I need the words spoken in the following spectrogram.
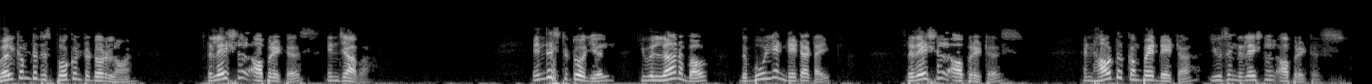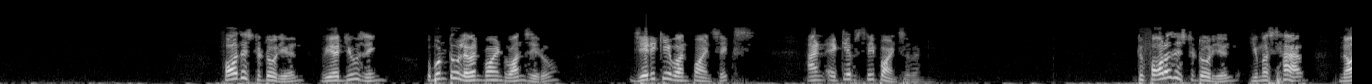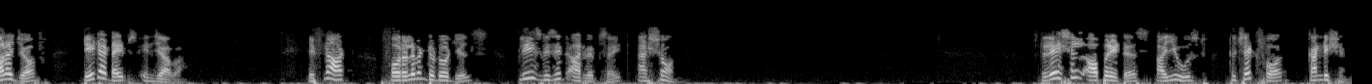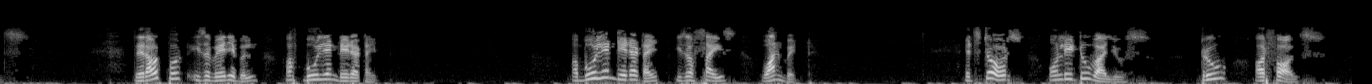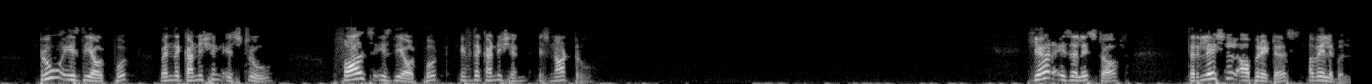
Welcome to the spoken tutorial on relational operators in Java. In this tutorial, you will learn about the Boolean data type, relational operators, and how to compare data using relational operators. For this tutorial, we are using Ubuntu 11.10, JDK 1.6, and Eclipse 3.7. To follow this tutorial, you must have knowledge of data types in Java. If not, for relevant tutorials, please visit our website as shown. Relational operators are used to check for conditions. Their output is a variable of Boolean data type. A Boolean data type is of size 1 bit. It stores only two values, true or false. True is the output when the condition is true, false is the output if the condition is not true. Here is a list of the relational operators available.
